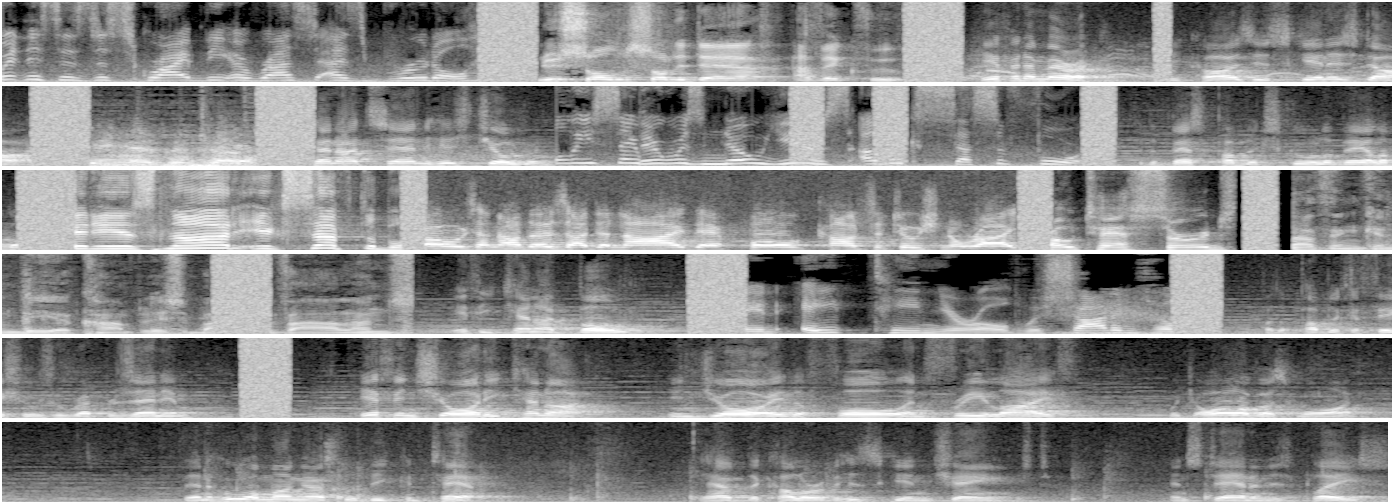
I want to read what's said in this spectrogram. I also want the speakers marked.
Speaker 1: Witnesses describe the arrest as brutal.
Speaker 2: Nous sommes solidaires avec vous.
Speaker 3: If an American, because his skin is dark, cannot send his children
Speaker 1: Police say there was no use of excessive force.
Speaker 3: to the best public school available,
Speaker 4: It is not acceptable.
Speaker 5: Those and others are denied their full constitutional rights.
Speaker 6: Protests surged.
Speaker 7: Nothing can be accomplished by violence.
Speaker 3: if he cannot vote
Speaker 8: An 18 year old was shot and killed.
Speaker 3: for the public officials who represent him, if in short he cannot enjoy the full and free life which all of us want, then who among us would be content to have the color of his skin changed and stand in his place?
